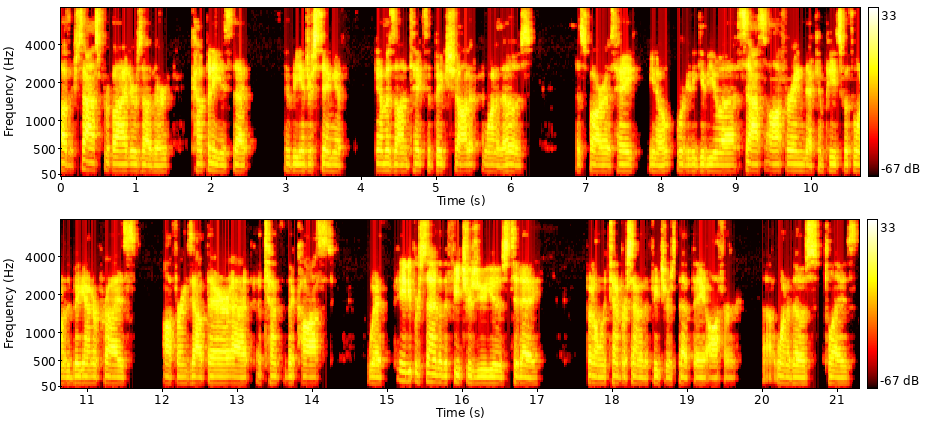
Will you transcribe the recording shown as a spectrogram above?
other SaaS providers, other companies, that it'd be interesting if Amazon takes a big shot at one of those as far as, hey, you know, we're going to give you a SaaS offering that competes with one of the big enterprise offerings out there at a tenth of the cost with 80% of the features you use today, but only 10% of the features that they offer. Uh, one of those plays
